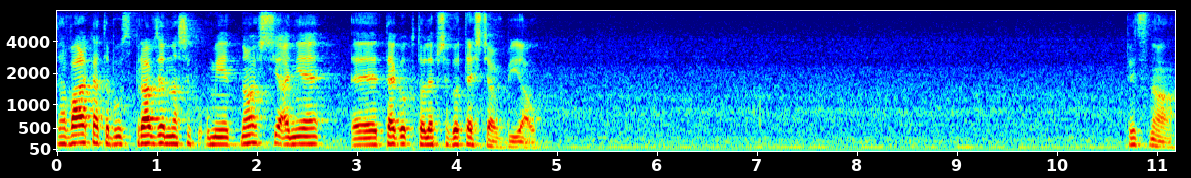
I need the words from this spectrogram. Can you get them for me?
ta walka to był sprawdzian naszych umiejętności, a nie e, tego, kto lepszego teścia wbijał. Więc no.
